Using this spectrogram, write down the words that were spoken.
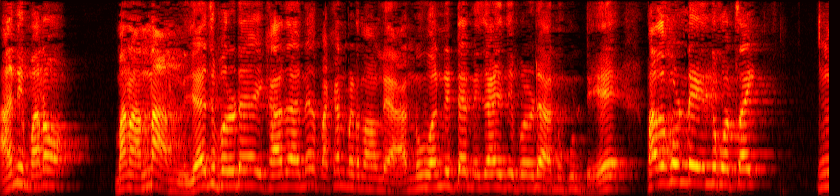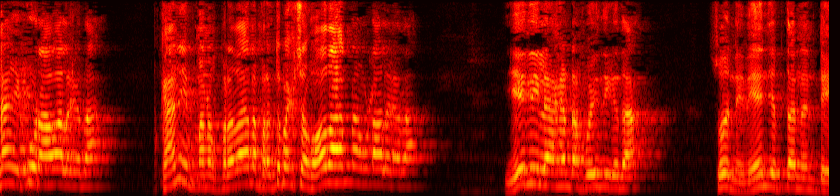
అని మనం మన అన్న నిజాయితీ పరుడే కాదా అనేది పక్కన పెడదాంలే. నువ్వు అన్నిటే నిజాయితీ పరుడే అనుకుంటే పదకొండే ఎందుకు వచ్చాయి? ఇంకా ఎక్కువ రావాలి కదా. కానీ మనకు ప్రధాన ప్రతిపక్ష హోదా అన్నా ఉండాలి కదా. ఏదీ లేకుండా పోయింది కదా. సో నేనేం చెప్తానంటే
